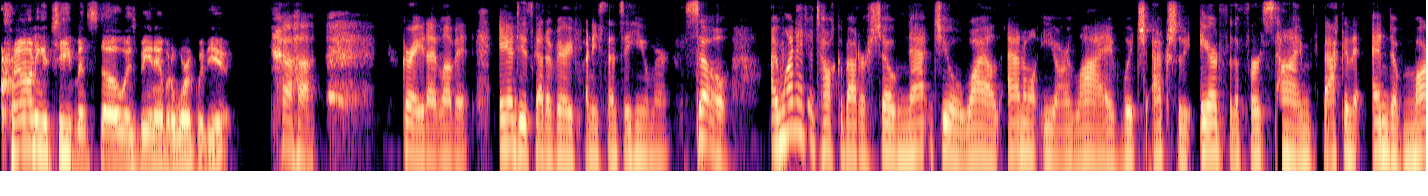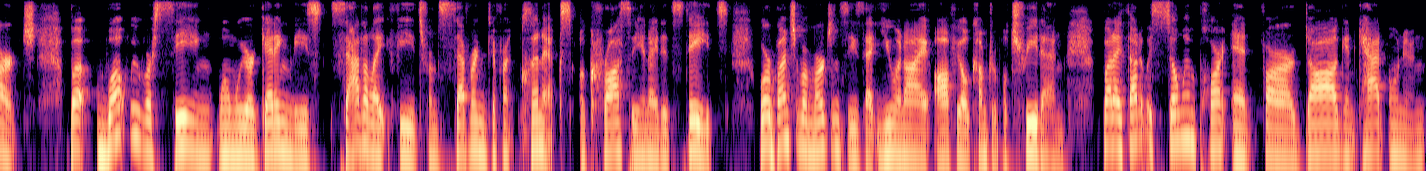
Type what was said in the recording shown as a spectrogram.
crowning achievements, though, is being able to work with you. Great. I love it. And he's got a very funny sense of humor. So I wanted to talk about our show, Nat Geo Wild Animal ER Live, which actually aired for the first time back in the end of March. But what we were seeing when we were getting these satellite feeds from seven different clinics across the United States were a bunch of emergencies that you and I all feel comfortable treating. But I thought it was so important for our dog and cat owning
